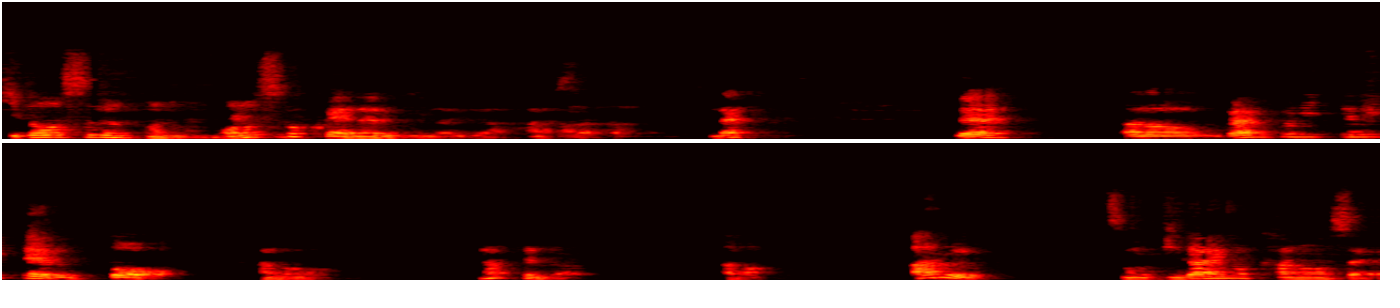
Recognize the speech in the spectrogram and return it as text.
起動するのにものすごくエネルギーのいる話だったんですね。で、あの、外国に行ってみてると、あの、なんて言うんだろう。あの、ある、その時代の可能性、例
